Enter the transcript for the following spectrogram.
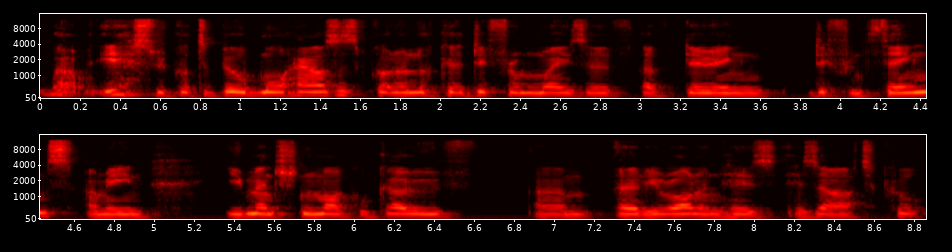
well, yes, we've got to build more houses. We've got to look at different ways of, of doing different things. I mean, you mentioned Michael Gove um, earlier on in his his article.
